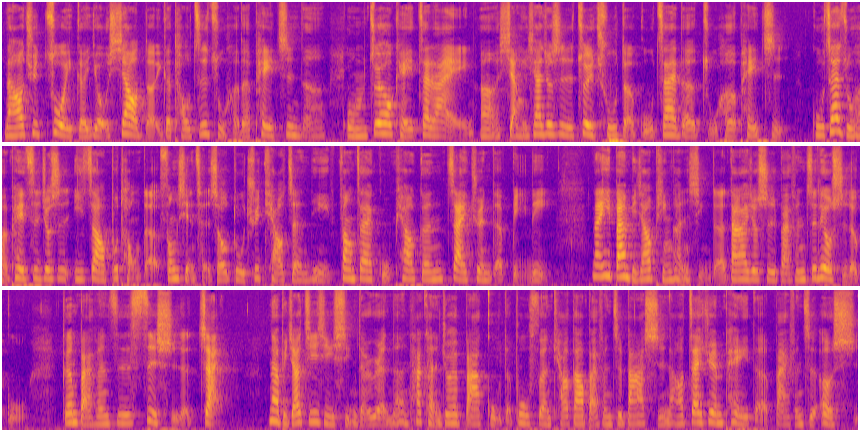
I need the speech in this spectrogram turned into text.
然后去做一个有效的一个投资组合的配置呢，我们最后可以再来呃想一下，就是最初的股债的组合配置。股债组合配置就是依照不同的风险承受度去调整你放在股票跟债券的比例。那一般比较平衡型的，大概就是百分之六十的股跟百分之四十的债。那比较积极型的人呢，他可能就会把股的部分调到百分之八十，然后债券配的百分之二十。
